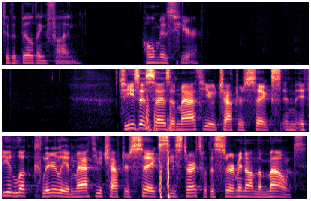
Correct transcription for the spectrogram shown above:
to the building fund. Home is here. Jesus says in Matthew chapter 6, and if you look clearly in Matthew chapter 6, he starts with the Sermon on the Mount.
